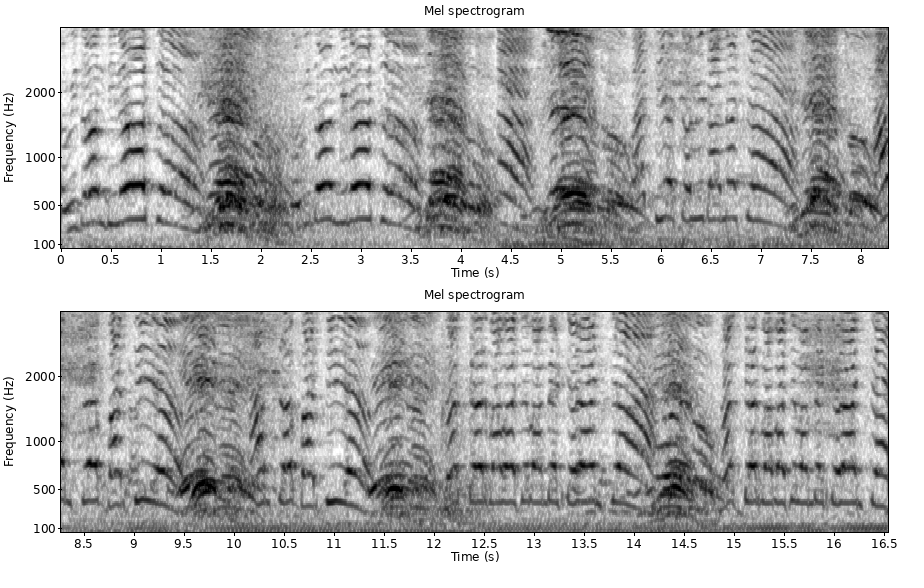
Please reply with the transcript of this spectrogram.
संविधान दिनाचा. संविधान दिनाचा. भारतीय संविधानाचा. आमचं भारतीय. आमचं भारतीय. डॉक्टर बाबासाहेब आंबेडकरांचा. डॉक्टर बाबासाहेब आंबेडकरांचा.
